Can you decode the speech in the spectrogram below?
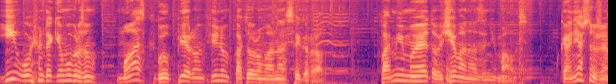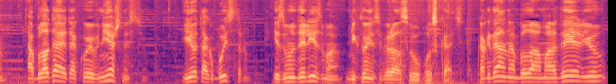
И, в общем, таким образом, «Маск» был первым фильмом, в котором она сыграла. Помимо этого, чем она занималась? Конечно же, обладая такой внешностью, ее так быстро из моделизма никто не собирался выпускать. Когда она была моделью,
